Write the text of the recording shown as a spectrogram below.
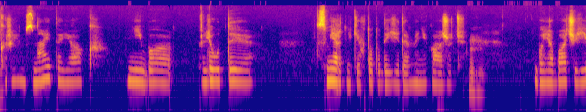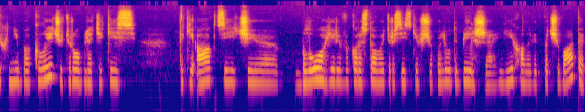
Крим, знаєте, як ніби люди, смертники, хто туди їде, мені кажуть. Угу. Бо я бачу, їх ніби кличуть, роблять якісь такі акції, чи блогерів використовують російських, щоб люди більше їхали відпочивати,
